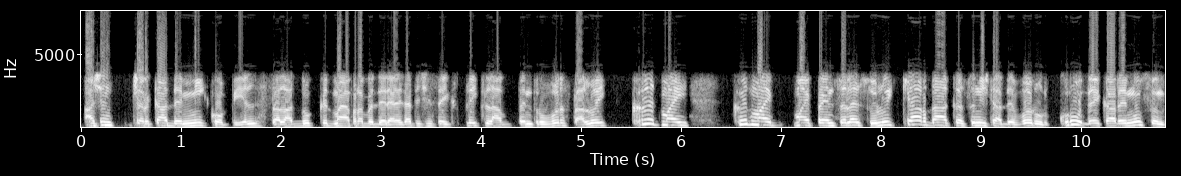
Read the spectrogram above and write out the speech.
aș încerca de mic copil să-l aduc cât mai aproape de realitate și să explic la, pentru vârsta lui cât mai, cât mai, mai pe înțelesul lui, chiar dacă sunt niște adevăruri crude care nu sunt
